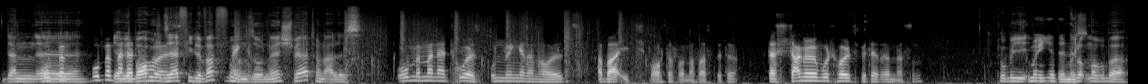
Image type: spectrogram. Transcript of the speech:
dann, äh, Oben- oben ja, wir brauchen sehr viele Waffen und so, ne? Schwerter und alles. Oben in meiner Truhe ist Unmengen an Holz. Aber ich brauche davon noch was, bitte. Das Stangelmut-Holz bitte drin lassen. Tobi, Guck mal hier, Dennis. klopp mal rüber.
